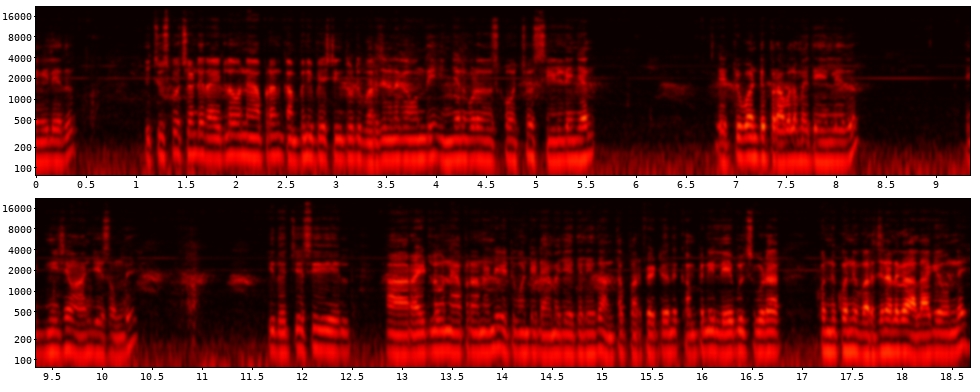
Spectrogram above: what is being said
ఏమీ లేదు. ఇది చూసుకోవచ్చు అండి. రైట్లో ఉన్న యాప్రాన్ కంపెనీ పేస్టింగ్ తోటి ఒరిజినల్గా ఉంది. ఇంజన్ కూడా చూసుకోవచ్చు. సీల్డ్ ఇంజన్. ఎటువంటి ప్రాబ్లం అయితే ఏం లేదు. ఇగ్నిషన్ ఆన్ చేసి ఉంది. ఇది వచ్చేసి రైట్లో ఉన్న యాప్రాన్ అండి. ఎటువంటి డ్యామేజ్ అయితే లేదు. అంత పర్ఫెక్ట్ ఉంది. కంపెనీ లేబుల్స్ కూడా కొన్ని కొన్ని ఒరిజినల్గా అలాగే ఉన్నాయి.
